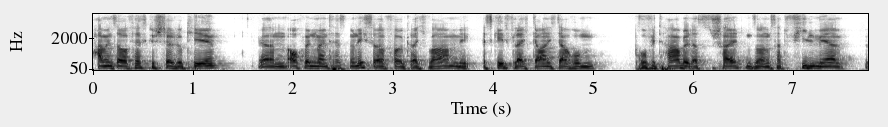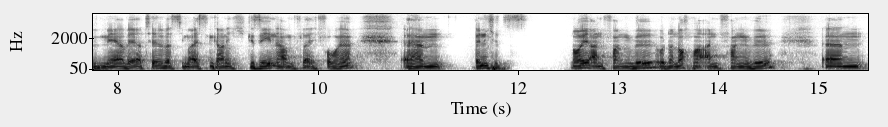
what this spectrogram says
haben jetzt aber festgestellt, okay, ähm, auch wenn mein Test noch nicht so erfolgreich war, es geht vielleicht gar nicht darum, profitabel das zu schalten, sondern es hat viel mehr Mehrwerte, was die meisten gar nicht gesehen haben vielleicht vorher. Ähm, wenn ich jetzt neu anfangen will oder nochmal anfangen will, ähm,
